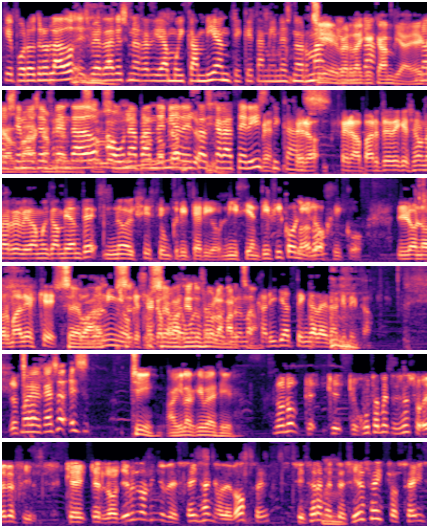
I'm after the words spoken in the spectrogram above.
que por otro lado es verdad que es una realidad muy cambiante, que también es normal. Sí, es verdad que cambia, ¿eh? Nos Va hemos enfrentado sí, a una no pandemia de estas características. Bien, pero, pero aparte de que sea una realidad muy cambiante, no existe un criterio ni científico ni lógico. Lo normal es que Se todo va- niño se- que se va de sobre la marcha. mascarilla tenga la edad que tenga. Bueno, el caso es Sí, Aguilar, ¿qué iba a decir? No, no, que, que- que justamente es eso, es decir, que, que lo lleven los niños de 6 años, de 12, sinceramente, si es 6 o 6,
